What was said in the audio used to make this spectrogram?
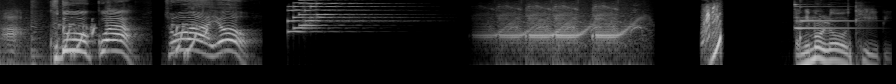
아 구독과 좋아요. 애니멀로 TV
